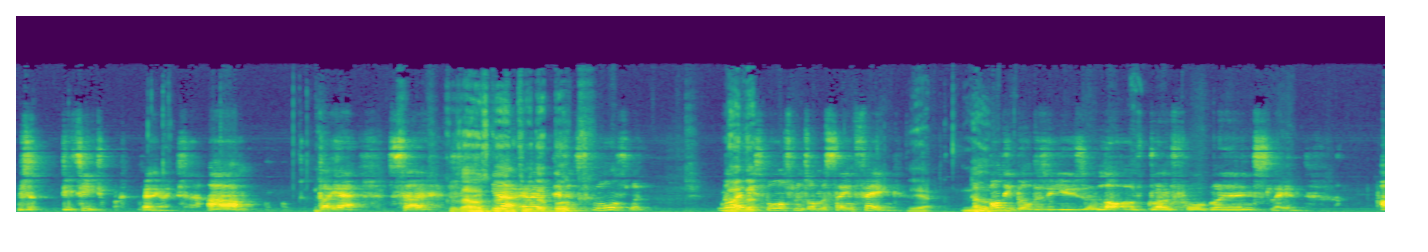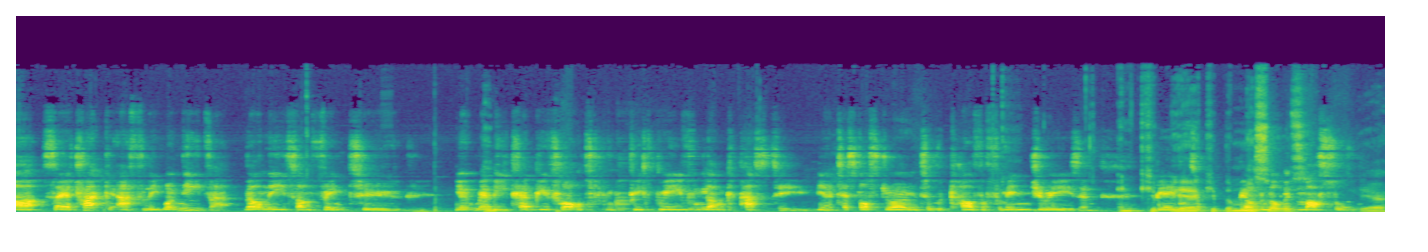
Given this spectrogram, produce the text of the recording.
which is DT drug. Anyway, um, but yeah, so because I was you going know, through and the different book. sportsmen. No, Not every the- sportsman's on the same thing. Yeah. No. Bodybuilders who use a lot of growth hormone and insulin, uh, say a track athlete won't need that. They'll need something to, you know, maybe clenbuterol to increase breathing lung capacity, you know, testosterone to recover from injuries and And keep be able yeah, to keep the build a little bit muscles. muscle. Yeah.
